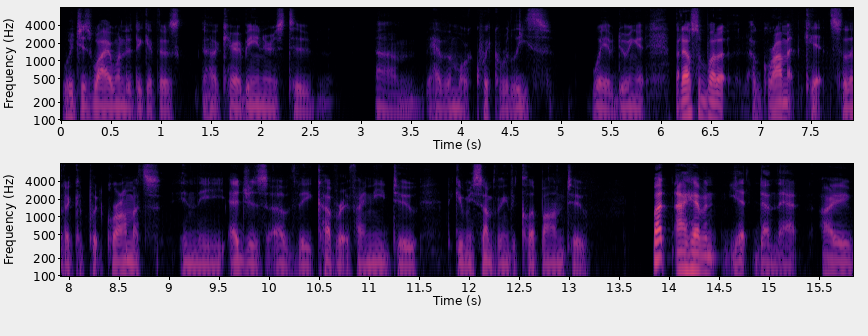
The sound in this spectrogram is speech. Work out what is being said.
which is why I wanted to get those uh, carabiners to um, have a more quick release way of doing it. But I also bought a, a, grommet kit so that I could put grommets in the edges of the cover if I need to to give me something to clip onto. But I haven't yet done that. I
